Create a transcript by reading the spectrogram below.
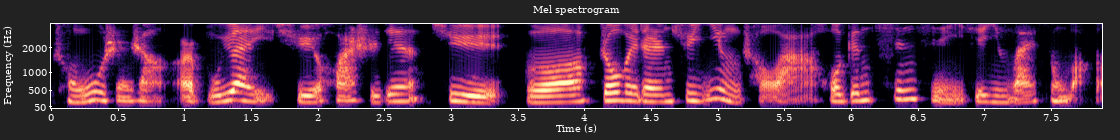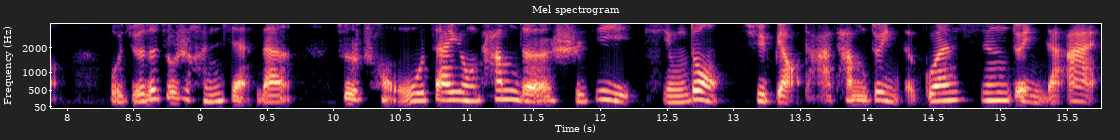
宠物身上，而不愿意去花时间去和周围的人去应酬啊，或跟亲戚一些迎来送往，我觉得就是很简单，就是宠物在用他们的实际行动去表达他们对你的关心、对你的爱。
